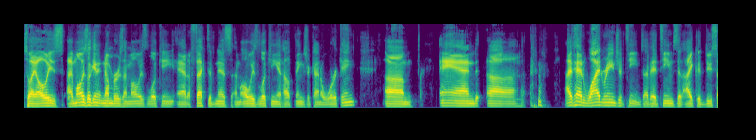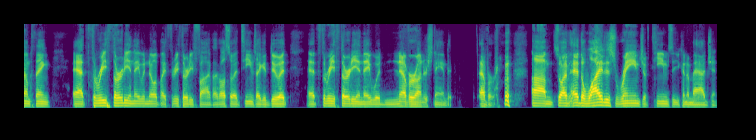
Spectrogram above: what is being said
so i always i'm always looking at numbers i'm always looking at effectiveness i'm always looking at how things are kind of working. Um and uh i've had wide range of teams i've had teams that i could do something at 330 and they would know it by 335 i've also had teams i could do it at 330 and they would never understand it ever. Um so i've had the widest range of teams that you can imagine.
